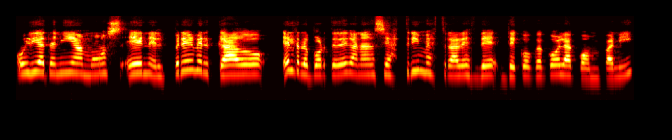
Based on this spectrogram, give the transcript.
hoy día teníamos en el premercado el reporte de ganancias trimestrales de, de Coca-Cola Company.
